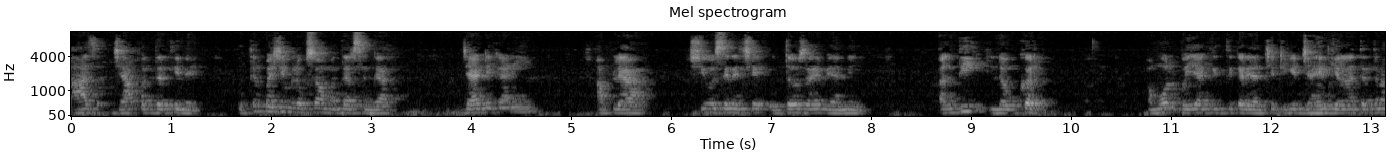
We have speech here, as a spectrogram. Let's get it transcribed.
आज ज्या पद्धतीने उत्तर पश्चिम लोकसभा मतदारसंघात ज्या ठिकाणी आपल्या शिवसेनेचे उद्धव साहेब यांनी अगदी लवकर अमोल भैया कीर्तीकर यांचे तिकीट जाहीर केल्यानंतर त्यांना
